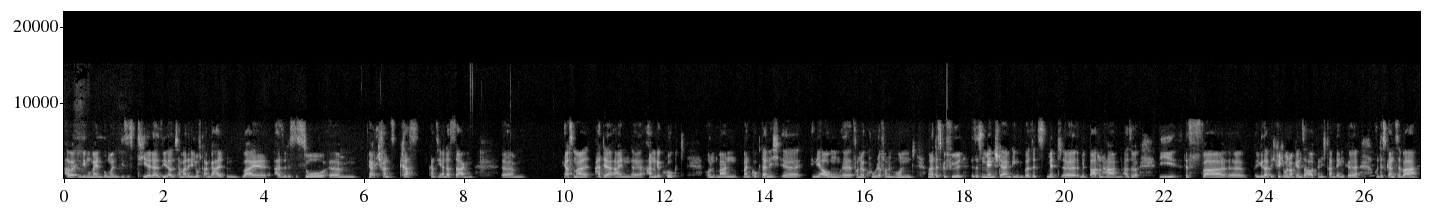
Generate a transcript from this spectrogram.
Aber in dem Moment, wo man dieses Tier da sieht, also es haben alle die Luft angehalten, weil, also das ist so, ähm, ja, ich fand's krass, kann's nicht anders sagen. Ähm, erstmal hat er einen äh, angeguckt und man, man guckt da nicht äh, in die Augen äh, von einer Kuh oder von einem Hund. Man hat das Gefühl, es ist ein Mensch, der einem gegenüber sitzt mit, äh, mit Bart und Haaren. Also die, das war, äh, wie gesagt, ich kriege immer noch Gänsehaut, wenn ich dran denke. Und das Ganze war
